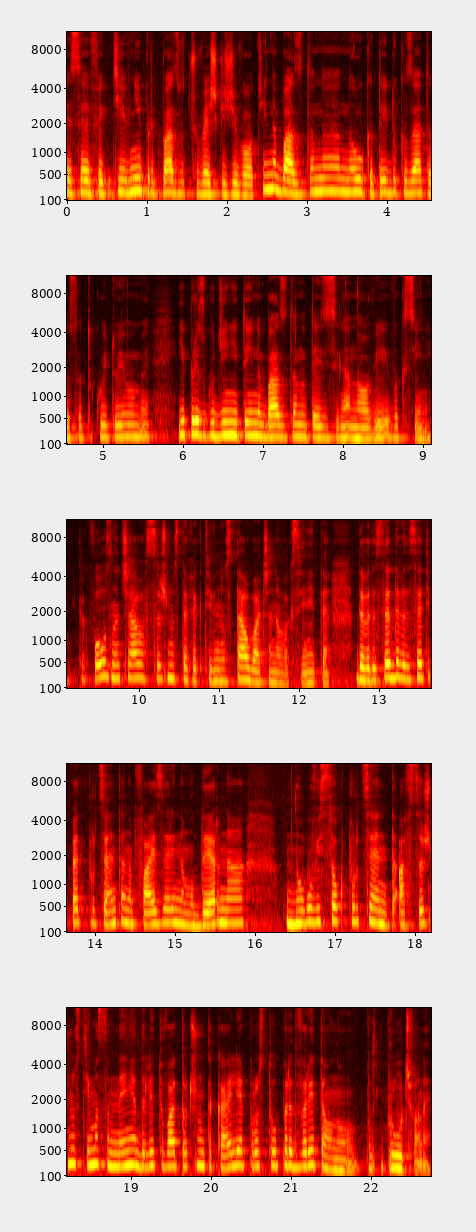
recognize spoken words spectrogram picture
те са ефективни и предпазват човешки животи на базата на науката и доказателствата, които имаме и през годините и на базата на тези сега нови вакцини. Какво означава всъщност ефективността обаче на вакцините? 90-95% на Pfizer и на Moderna много висок процент, а всъщност има съмнение дали това е точно така или е просто предварително проучване.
